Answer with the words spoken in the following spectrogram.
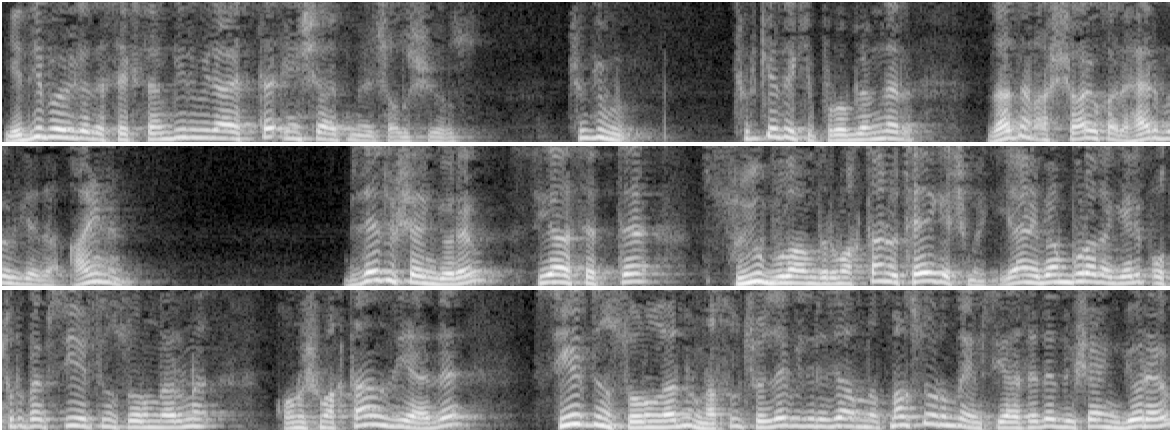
7 bölgede 81 vilayette inşa etmeye çalışıyoruz. Çünkü Türkiye'deki problemler zaten aşağı yukarı her bölgede aynı. Bize düşen görev siyasette suyu bulandırmaktan öteye geçmek. Yani ben burada gelip oturup hep Siirt'in sorunlarını konuşmaktan ziyade Siirt'in sorunlarını nasıl çözebiliriz anlatmak zorundayım. Siyasete düşen görev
